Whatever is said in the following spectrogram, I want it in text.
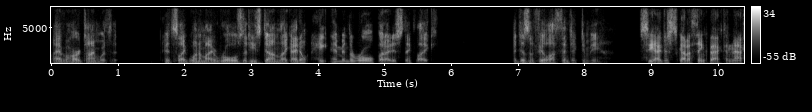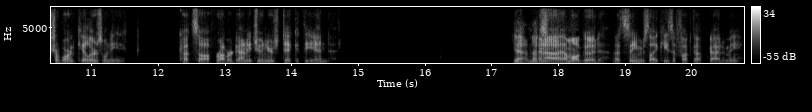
I have a hard time with it. It's like one of my roles that he's done. Like I don't hate him in the role, but I just think like it doesn't feel authentic to me. see, I just gotta think back to Natural Born Killers when he cuts off Robert Downey Jr.'s dick at the end. Yeah, and that's and uh, I'm all good. That seems like he's a fucked up guy to me.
